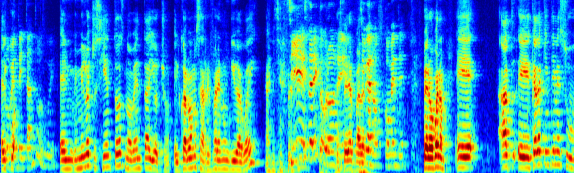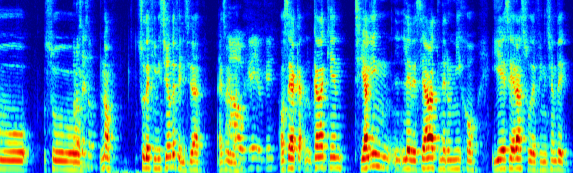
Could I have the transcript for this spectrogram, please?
El cua- y tantos, güey. En 1898, el cual vamos a rifar en un giveaway. Ah, no. Sí, estaría cabrón, eh. Estaría padre. Síganos, comenten. Pero bueno, eh, a eh, cada quien tiene su, su... Proceso. No, su definición de felicidad. A eso iba. Ah, ok, ok. O sea, ca- cada quien, si alguien le deseaba tener un hijo y esa era su definición de,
